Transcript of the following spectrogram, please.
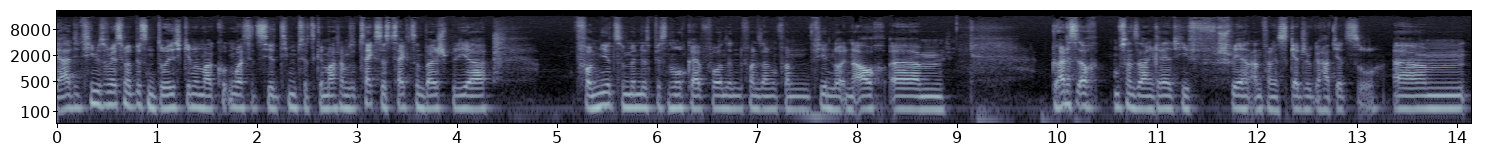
ja, die Teams wollen wir jetzt mal ein bisschen durchgehen und mal gucken, was jetzt hier Teams jetzt gemacht haben. So Texas Tech zum Beispiel, ja von mir zumindest ein bisschen hochgehypt worden von, sagen, von vielen Leuten auch. Ähm, du hattest auch, muss man sagen, relativ schweren Anfang des Schedule gehabt jetzt so. Ähm,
